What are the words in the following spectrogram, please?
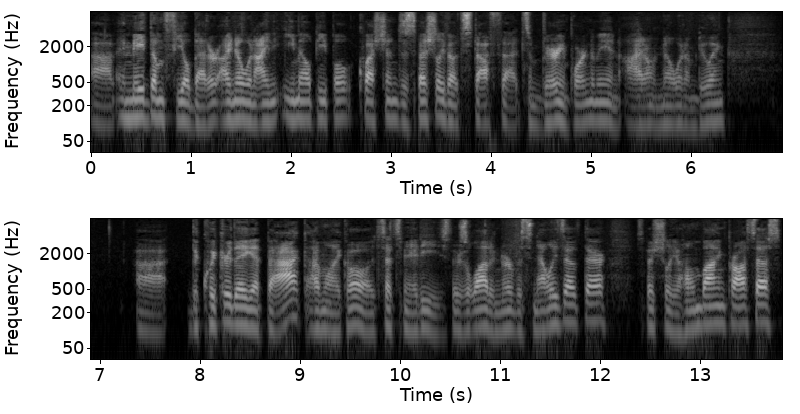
uh, and made them feel better. I know when I email people questions, especially about stuff that's very important to me and I don't know what I'm doing, uh, the quicker they get back, I'm like, oh, it sets me at ease. There's a lot of nervous Nellies out there, especially a home buying process.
